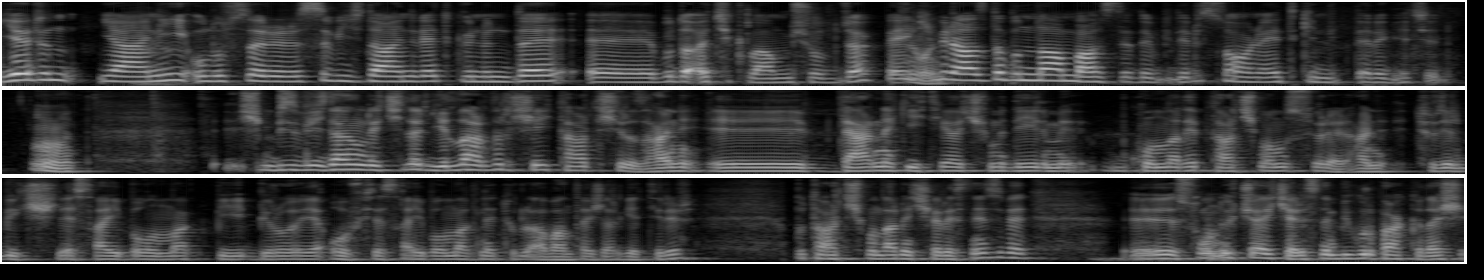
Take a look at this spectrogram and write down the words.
yarın yani Uluslararası Vicdani Ret Günü'nde e, bu da açıklanmış olacak. Belki Evet. biraz da bundan bahsedebiliriz. Sonra etkinliklere geçelim. Evet. Şimdi biz vicdan üreticiler yıllardır şey tartışırız. Hani e, dernek ihtiyaç mı değil mi? Bu konularda hep tartışmamız sürer. Hani tüzel bir kişiyle sahip olmak, bir büroya, ofise sahip olmak ne türlü avantajlar getirir? Bu tartışmaların içerisindeyiz ve e, son üç ay içerisinde bir grup arkadaş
